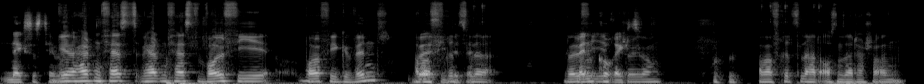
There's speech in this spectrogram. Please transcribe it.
nächstes Thema. Wir halten fest, wir halten fest, Wolfi, Wolfi gewinnt, aber Wolfi, Fritzle. Wolfi, Wenn korrekt. aber Fritzle hat Außenseiterschaden.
